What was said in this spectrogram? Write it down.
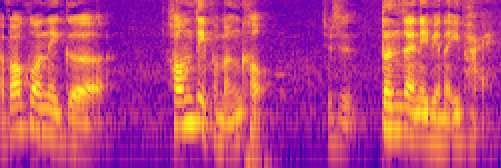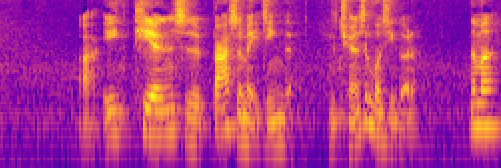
啊，包括那个 Home Depot 门口，就是蹲在那边的一排，啊，一天是八十美金的。那全是墨西哥人，那么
